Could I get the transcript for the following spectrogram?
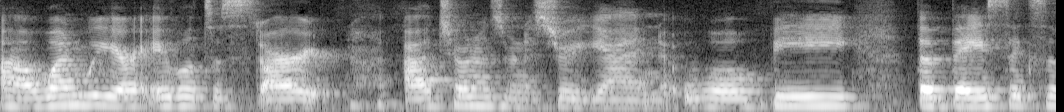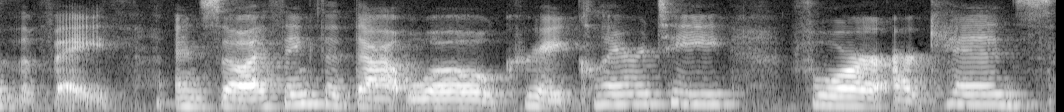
uh, when we are able to start uh, children's ministry again will be the basics of the faith and so i think that that will create clarity for our kids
